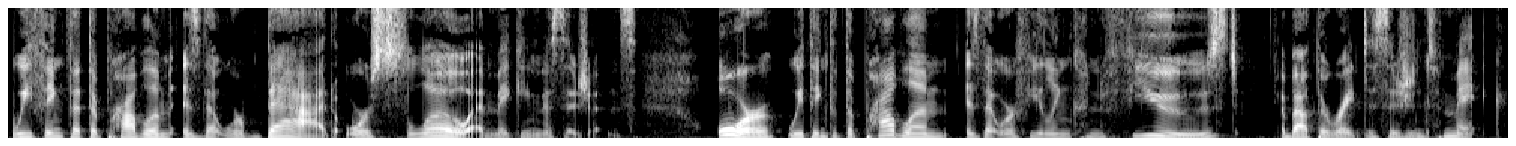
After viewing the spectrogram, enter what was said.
we think that the problem is that we're bad or slow at making decisions, or we think that the problem is that we're feeling confused about the right decision to make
